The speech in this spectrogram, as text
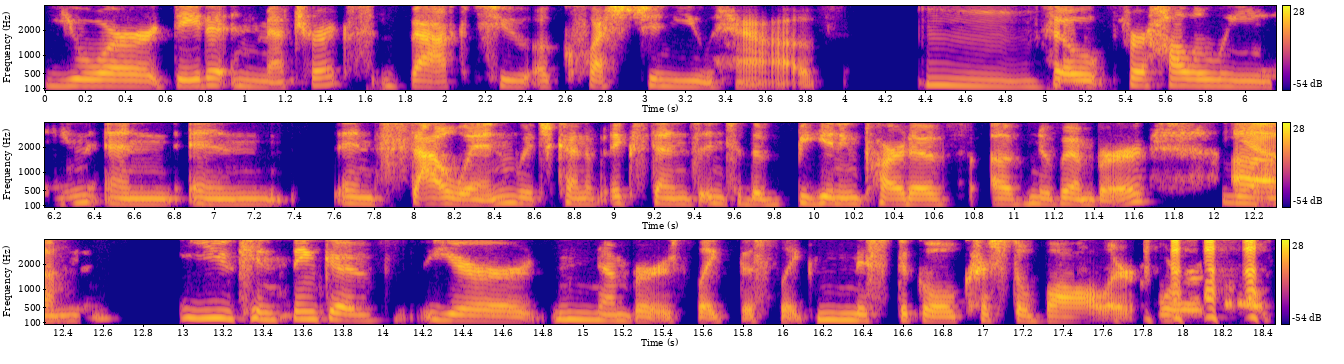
your data and metrics back to a question you have Mm. So for Halloween and and and Samhain, which kind of extends into the beginning part of of November, yeah. um, you can think of your numbers like this like mystical crystal ball or oracle.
